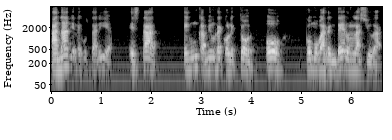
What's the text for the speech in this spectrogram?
A nadie le gustaría estar en un camión recolector o como barrendero en la ciudad.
